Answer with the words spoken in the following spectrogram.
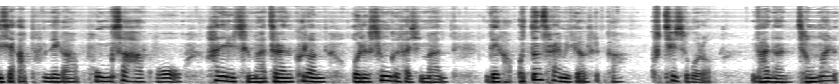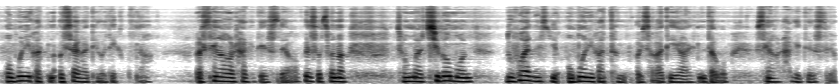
이제 앞으로 내가 봉사하고 하늘 전하는 그런 어려운 것하지만 내가 어떤 사람이 되었을까? 구체적으로 나는 정말 어머니 같은 의사가 되어 됐구나. 생각을 하게 됐어요. 그래서 저는 정말 지금은 누구한테든지 어머니 같은 의사가 되어야 된다고 생각을 하게 됐어요.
